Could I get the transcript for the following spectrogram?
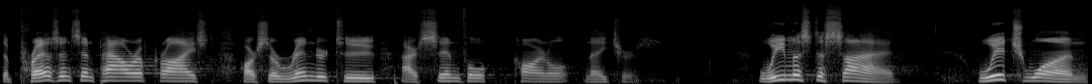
the presence and power of Christ or surrender to our sinful carnal natures. We must decide which one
